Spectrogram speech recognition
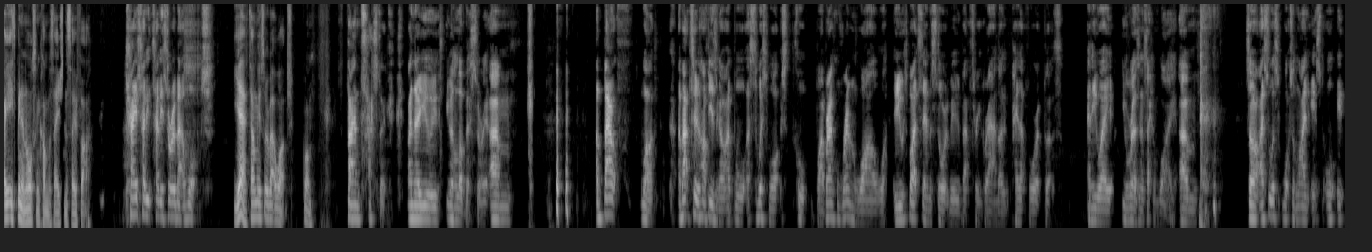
It's been an awesome conversation so far. Can I tell you tell you a story about a watch? Yeah, tell me a story about a watch. Go on. Fantastic. I know you you're gonna love this story. Um about well, about two and a half years ago I bought a Swiss watch called by a brand called Renoir. If you were to buy it today in the store it'd be about three grand. I didn't pay that for it, but anyway, you'll realise in a second why. Um So I saw this watch online. It's it,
